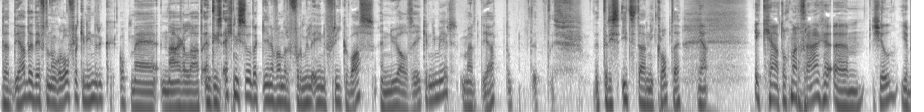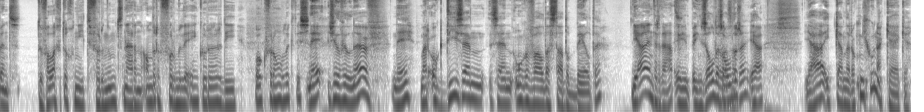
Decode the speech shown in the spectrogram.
Dat, ja, dat heeft een ongelooflijke indruk op mij nagelaten. En het is echt niet zo dat ik een of andere Formule 1 freak was. En nu al zeker niet meer. Maar ja, het, het- het- er is iets dat niet klopt. Hè. Ja. Ik ga toch maar vragen, ehm Gilles, je bent toevallig toch niet vernoemd naar een andere Formule 1-coureur die ook verongelukt is? Nee, Gilles Villeneuve. Nee, maar ook die zijn, zijn ongeval, dat staat op beeld. Hè. Ja, inderdaad. In, in Zolder, Zolder. dat, hè? Ja. ja, ik kan daar ook niet goed naar kijken.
